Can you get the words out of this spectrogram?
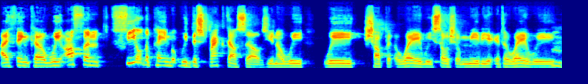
I think uh, we often feel the pain, but we distract ourselves. You know, we we shop it away, we social media it away, we mm.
